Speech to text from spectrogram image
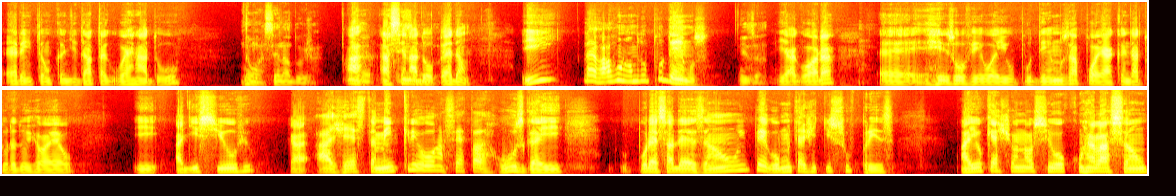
era então candidato a governador. Não, a senador já. Ah, é, a senador, senador, perdão. E levava o nome do Podemos. Exato. E agora é, resolveu aí o Podemos apoiar a candidatura do Joel e a de Silvio. A, a GES também criou uma certa rusga aí por essa adesão e pegou muita gente de surpresa. Aí eu questiono ao senhor com relação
